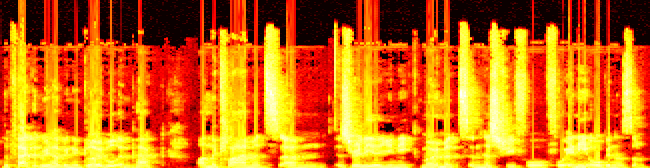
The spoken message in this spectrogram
the fact that we're having a global impact on the climate um, is really a unique moment in history for for any organism.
